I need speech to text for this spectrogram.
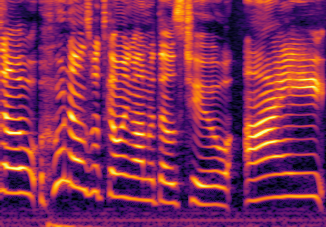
So who knows what's going on with those two? I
